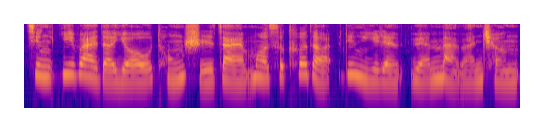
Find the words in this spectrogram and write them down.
竟意外的由同时在莫斯科的另一人圆满完成。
